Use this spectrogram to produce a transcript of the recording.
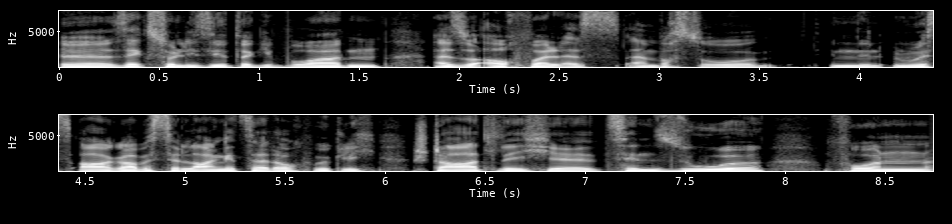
äh, sexualisierter geworden. Also auch weil es einfach so in den USA gab es ja lange Zeit auch wirklich staatliche Zensur von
